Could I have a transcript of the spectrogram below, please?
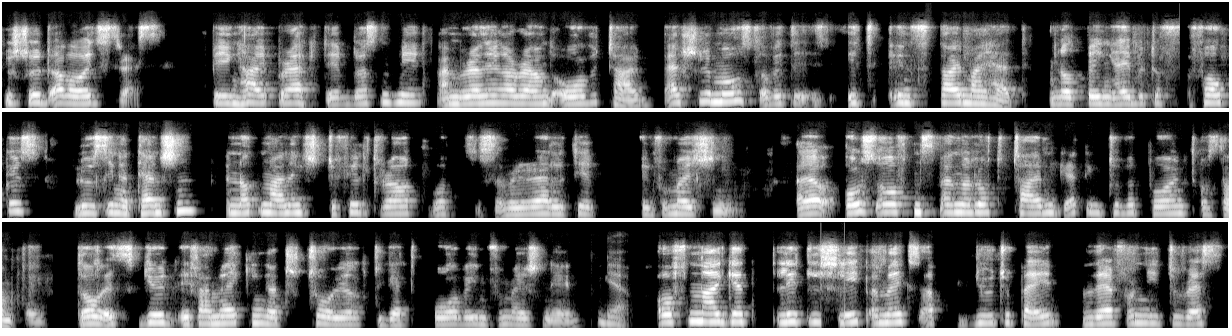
you should avoid stress being hyperactive doesn't mean I'm running around all the time. Actually, most of it is it's inside my head, not being able to f- focus, losing attention, and not manage to filter out what's relative information. I also often spend a lot of time getting to the point or something. So it's good if I'm making a tutorial to get all the information in. Yeah. Often I get little sleep and makes up due to pain and therefore need to rest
